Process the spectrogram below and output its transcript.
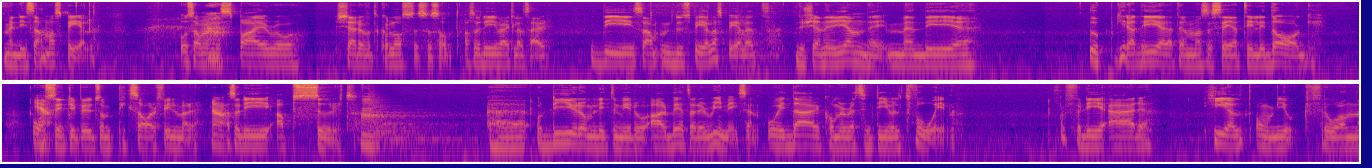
Men det är samma spel. Och samma med Spyro, Shadow of the Colossus och sånt. Alltså det är verkligen så här. Det är sam- du spelar spelet, du känner igen dig, men det är uppgraderat, eller man ska säga, till idag. Och Ja. ser typ ut som Pixar-filmer. Ja. Alltså det är absurt. Mm. Eh, och det är ju de lite mer då arbetade remakesen. Och där kommer Resident Evil 2 in. För det är helt omgjort från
